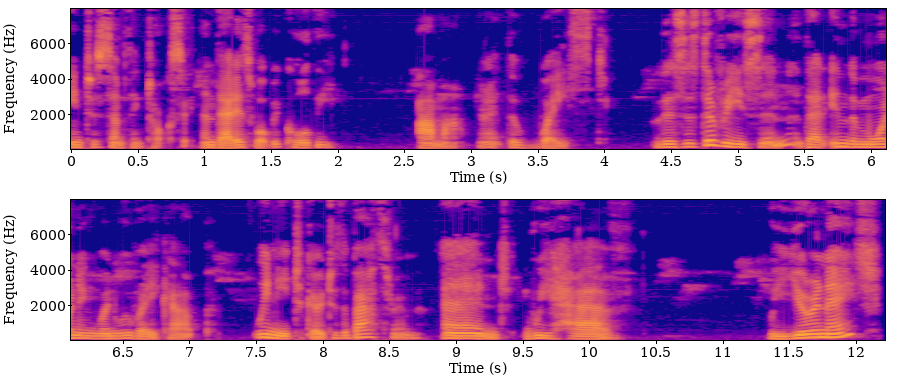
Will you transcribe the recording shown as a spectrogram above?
into something toxic. And that is what we call the ama, right? The waste. This is the reason that in the morning when we wake up, we need to go to the bathroom and we have, we urinate,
